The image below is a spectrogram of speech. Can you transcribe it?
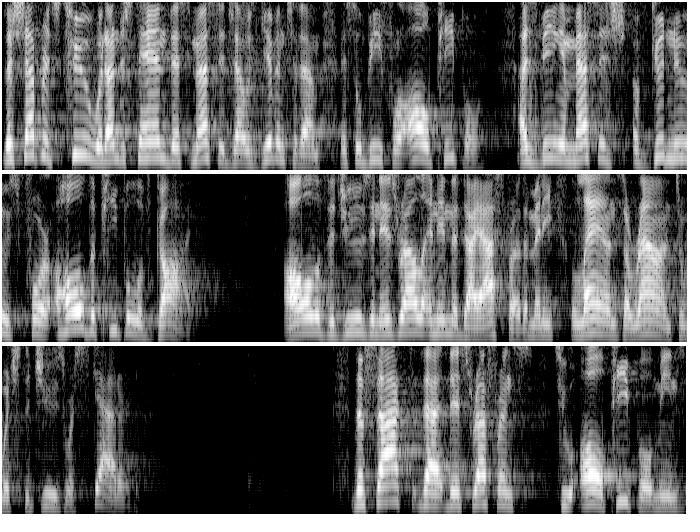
The shepherds, too, would understand this message that was given to them. This will be for all people, as being a message of good news for all the people of God, all of the Jews in Israel and in the diaspora, the many lands around to which the Jews were scattered. The fact that this reference to all people means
